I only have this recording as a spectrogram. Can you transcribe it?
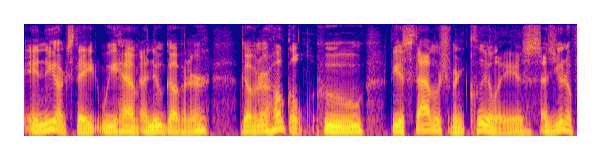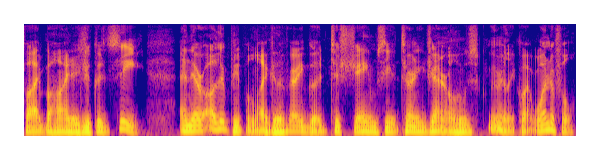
In New York State, we have a new governor, Governor Hochul, who the establishment clearly is as unified behind as you could see. And there are other people like the very good Tish James, the Attorney General, who's really quite wonderful.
